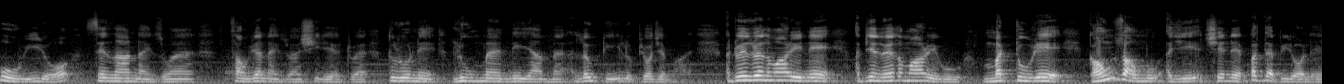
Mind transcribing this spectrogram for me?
ပို့ပြီးတော့စဉ်းစားနိုင်စွမ်းဆောင်ရွက်နိုင်စွမ်းရှိတဲ့အတွက်သူတို့ ਨੇ လူမှန်နေရမှန်အလုပ်တီလို့ပြောချင်ပါတယ်အတွင်းဆွဲသမားတွေနဲ့အပြင်ဆွဲသမားတွေကိုမတူတဲ့ခေါင်းဆောင်မှုအရေးအချင်းနဲ့ပတ်သက်ပြီးတော့လေ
